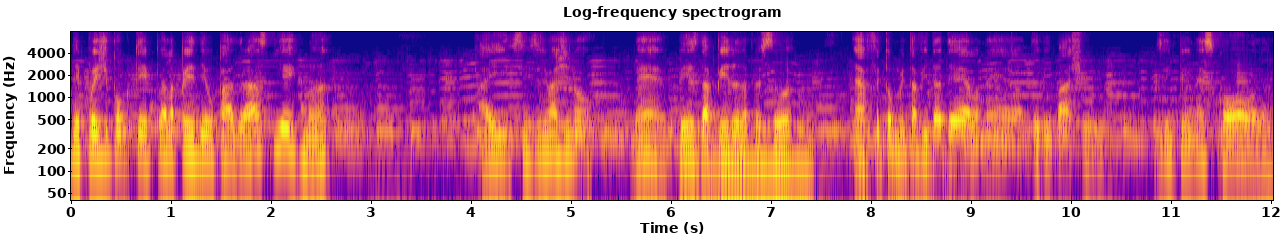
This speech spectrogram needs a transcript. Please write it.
depois de pouco tempo ela perdeu o padrasto e a irmã. Aí, assim, vocês imaginam né, o peso da perda da pessoa, afetou muito a vida dela, né? Ela teve baixo desempenho na escola,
